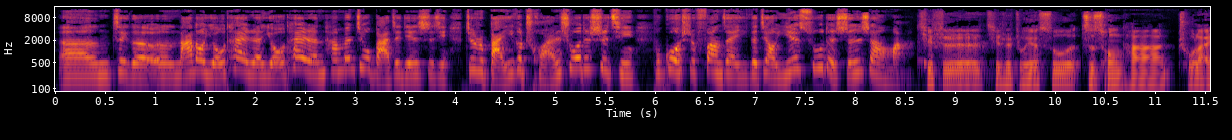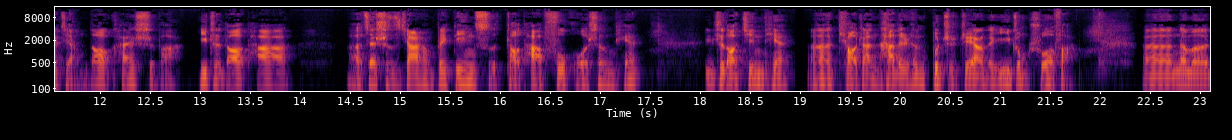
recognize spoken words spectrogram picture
嗯、这个呃，拿到犹太人，犹太人他们就把这件事情，就是把一个传说的事情，不过是放在一个叫耶稣的身上嘛。其实，其实主耶稣自从他出来讲道开始吧，一直到他啊、呃在十字架上被钉死，找他复活升天，一直到今天，呃，挑战他的人不止这样的一种说法。呃，那么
